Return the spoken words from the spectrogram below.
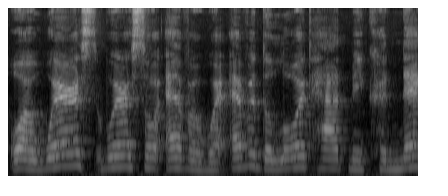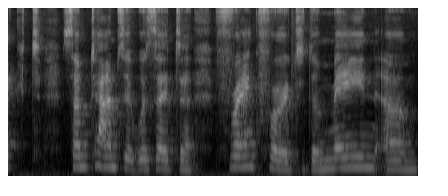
or where, wheresoever, wherever the Lord had me connect. Sometimes it was at uh, Frankfurt, the main um,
